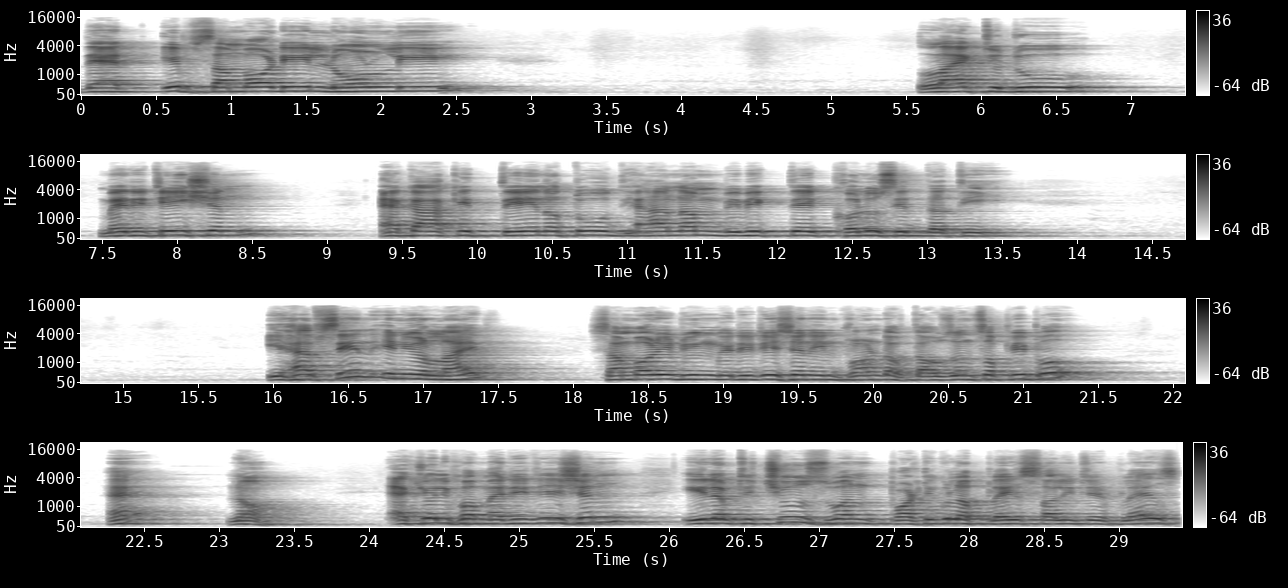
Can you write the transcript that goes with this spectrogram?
that if somebody lonely like to do meditation, You have seen in your life somebody doing meditation in front of thousands of people? Eh? No. Actually for meditation, You'll have to choose one particular place, solitary place,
